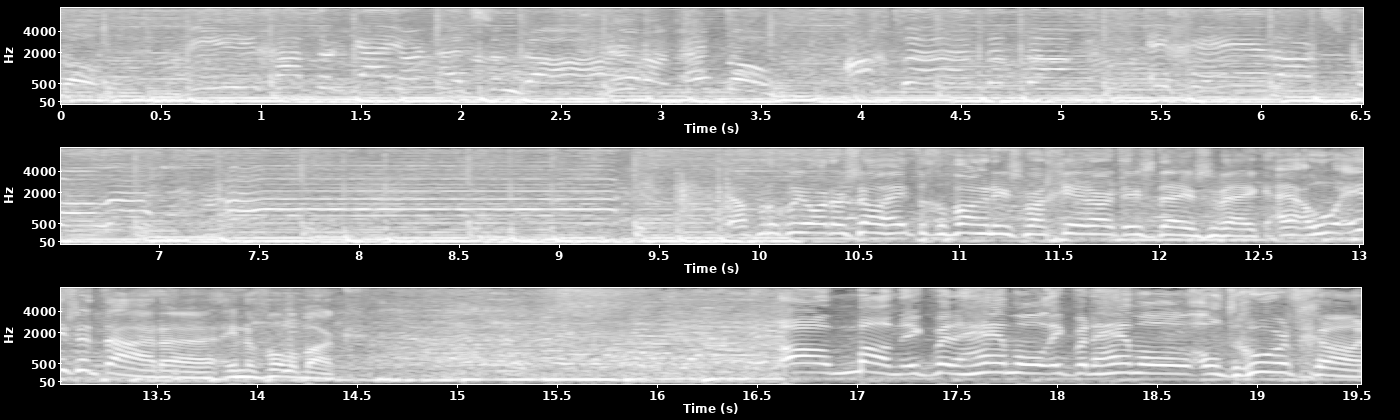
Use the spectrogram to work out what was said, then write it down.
Wie gaat er keihard uit zijn dak? Achter de tap in Gerards volle Ja, voor de goede orde, zo heet de gevangenis waar Gerard is deze week. Eh, hoe is het daar eh, in de volle bak? Oh man, ik ben helemaal, ik ben helemaal ontroerd gewoon.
